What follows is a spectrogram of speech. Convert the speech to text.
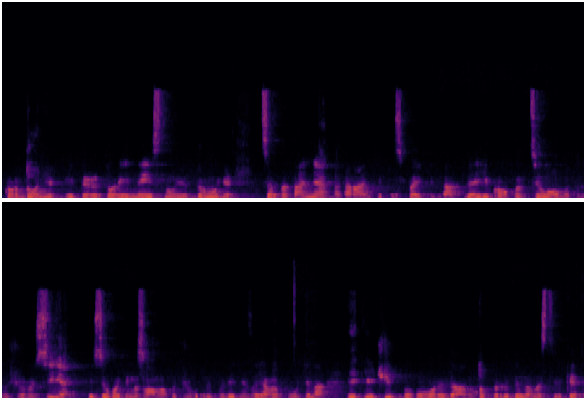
кордонів і територій, не існує. Друге, це питання гарантій безпеки да, для Європи в цілому, тому що Росія, і сьогодні ми з вами почули відповідні заяви Путіна, який чітко говорить, да, ну тобто людина настільки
